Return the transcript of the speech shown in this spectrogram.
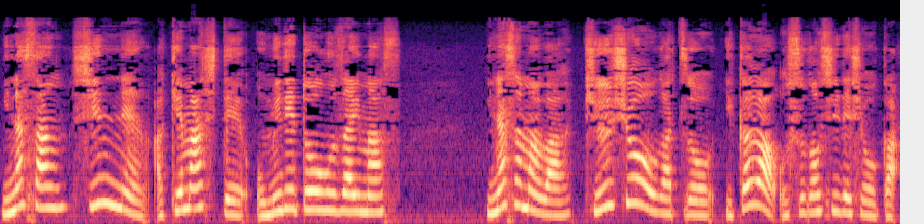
皆さん、新年明けましておめでとうございます。皆様は旧正月をいかがお過ごしでしょうか？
